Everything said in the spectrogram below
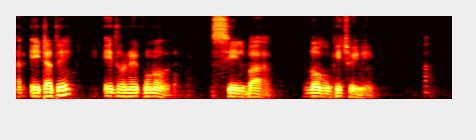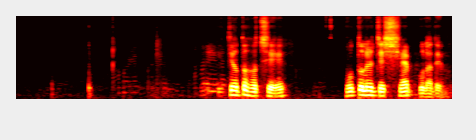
আর এইটাতে এই ধরনের কোনো সিল বা লোগো কিছুই নেই। দ্বিতীয়ত হচ্ছে বোতলের যে শেপগুলা দেখুন।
